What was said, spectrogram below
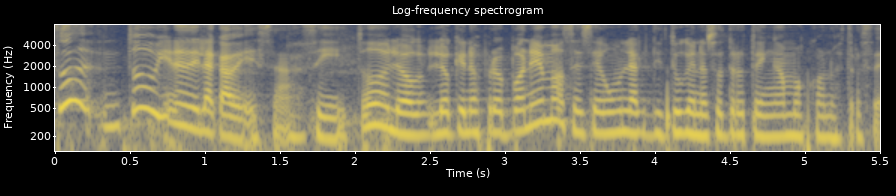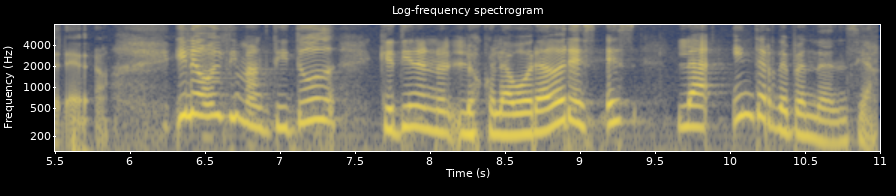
todo, todo viene de la cabeza, sí. Todo lo, lo que nos proponemos es según la actitud que nosotros tengamos con nuestro cerebro. Y la última actitud que tienen los colaboradores es la interdependencia.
